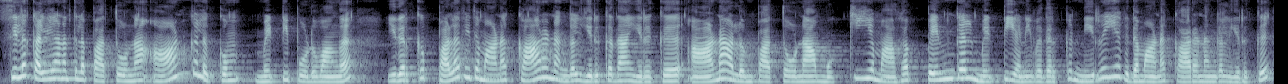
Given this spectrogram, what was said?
சில கல்யாணத்தில் பார்த்தோன்னா ஆண்களுக்கும் மெட்டி போடுவாங்க. இதற்கு பலவிதமான காரணங்கள் இருக்க தான் இருக்குது ஆனாலும் பார்த்தோன்னா முக்கியமாக பெண்கள் மெட்டி அணிவதற்கு நிறைய விதமான காரணங்கள் இருக்குது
